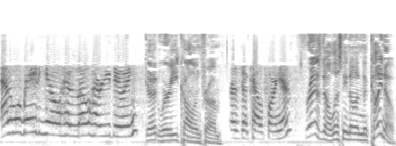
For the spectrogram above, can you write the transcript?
Animal Radio, hello, how are you doing? Good. Where are you calling from? Fresno, California. Fresno, listening on the Kino.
